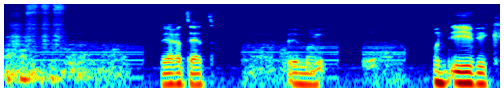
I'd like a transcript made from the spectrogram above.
Wäre dead. Für immer. Und ewig.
